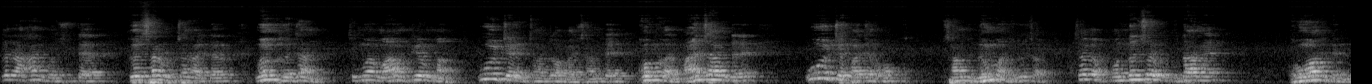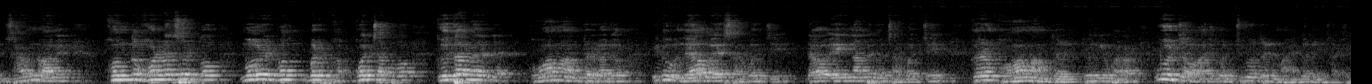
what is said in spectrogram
그러나 하나님 보실 때 그 사람을 정할 때는 뭔 허장 정말 마음 마음 우울증에 찾아와가 사람들 고민가 많은 사람들이 우울증 빠져고 사람들 너무 많아 그래서 제가 혼돈스럽고 그 다음에 공허하게 되는 사람 마음이 혼돈 혼란스럽고 머리 뭐, 머리 골치 아프고 그 다음에 마음 들어가지고 이거 내가 왜 살고 있지 내가 왜 이 남편과 살고 있지 그런 마음 드는 드는 게 바로 우울증 와가지고 주부들이 많이 그러는 사실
